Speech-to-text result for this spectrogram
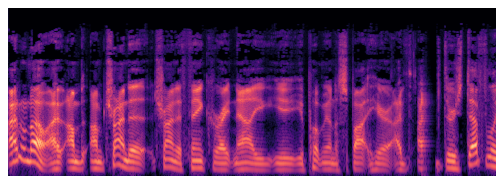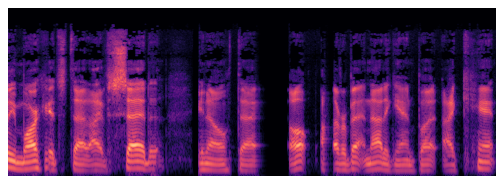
I don't know. I, am I'm, I'm trying to trying to think right now. You you, you put me on the spot here. I've, I, there's definitely markets that I've said, you know, that oh I'll never bet in that again. But I can't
